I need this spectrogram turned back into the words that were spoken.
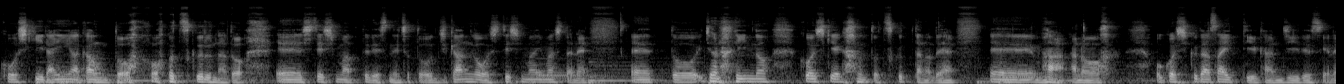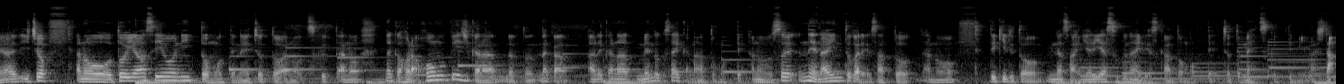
公式 LINE アカウント を作るなど、えしてしまってですね、ちょっと時間が押してしまいましたね。えっと、一応 LINE の公式アカウント作ったので、えまあ、あの、お越しくださいっていう感じですよね。一応、あの、お問い合わせ用にと思ってね、ちょっとあの、作った、あの、なんかほら、ホームページからだと、なんか、あれかな、めんどくさいかなと思って、あの、それね、LINE とかでさっと、あの、できると皆さんやりやすくないですかと思って、ちょっとね、作ってみました。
